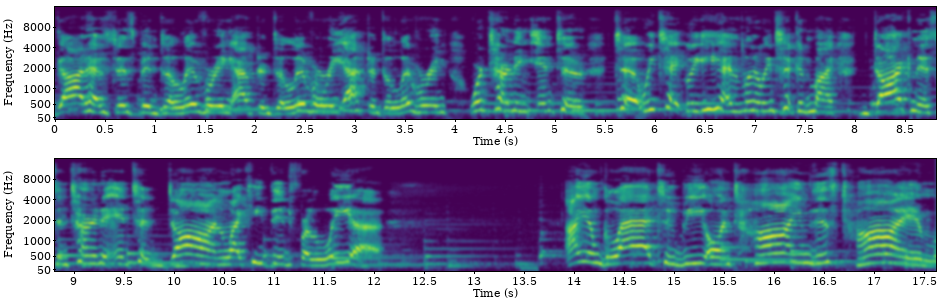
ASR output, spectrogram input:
God has just been delivering after delivery after delivering. We're turning into to we take we, he has literally taken my darkness and turning it into dawn like he did for Leah. I am glad to be on time this time.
